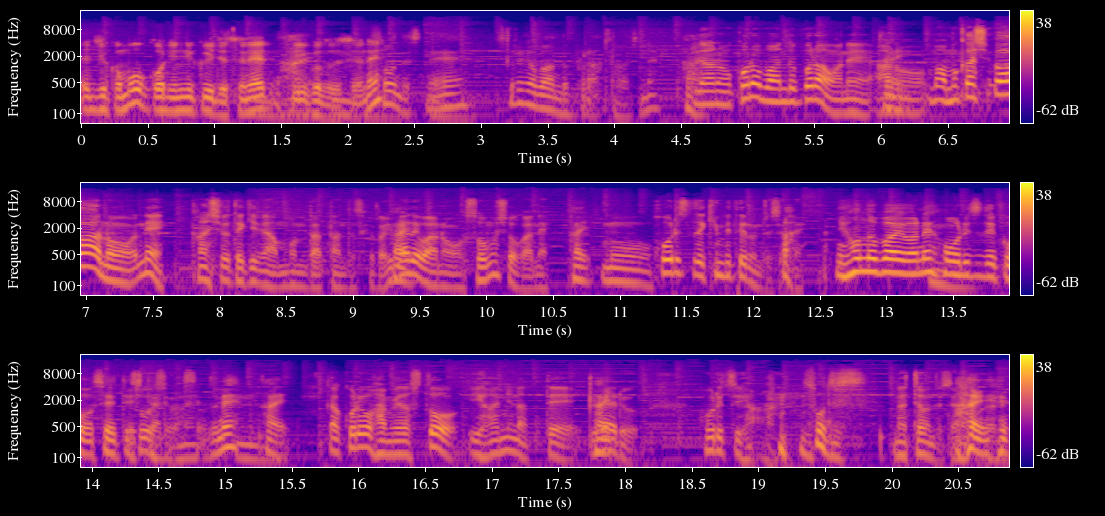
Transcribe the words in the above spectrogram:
え事故も起こりにくいですねっていうことですよね。そうですね。それがバンドプラン。そうですね。はいであのこのバンドプランはね、あのまあ昔はあのね慣習的なものだったんですけど、今ではあの総務省がね、はいもう法律で決めてるんですよね。日本の場合はね、うん法律でこう制定してありますのでね。はい。だこれをはみ出すと違反になって、いわゆる法律違反そうです。に なっちゃうんですよね。はいうん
